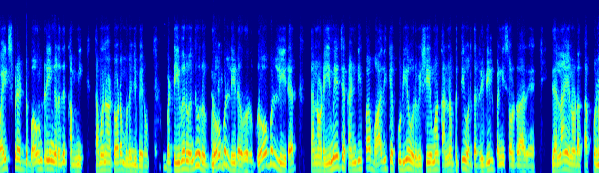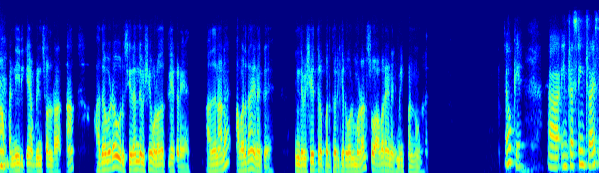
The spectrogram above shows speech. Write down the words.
வைட் ஸ்ப்ரெட் பவுண்டரிங்கிறது கம்மி. தமிழ்நாட்டோட முடிஞ்சு போயிடும் பட் இவர் வந்து ஒரு குளோபல் லீடர் ஒரு குளோபல் லீடர் தன்னோட இமேஜை கண்டிப்பா பாதிக்கக்கூடிய ஒரு விஷயமா தன்னை பத்தி ஒருத்தர் ரிவீல் பண்ணி சொல்றாரு. இதெல்லாம் என்னோட தப்பு நான். பண்ணியிருக்கேன் அப்படின்னு சொல்றாருன்னா அதை விட ஒரு சிறந்த விஷயம் உலகத்திலே கிடையாது. அதனால அவர் தான் எனக்கு இந்த விஷயத்துல பொறுத்த வரைக்கும் ரோல் மாடல் ஸோ அவரை எனக்கு மீட் பண்ணுங்கிறது. ஓகே இன்ட்ரெஸ்டிங் சாய்ஸ்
